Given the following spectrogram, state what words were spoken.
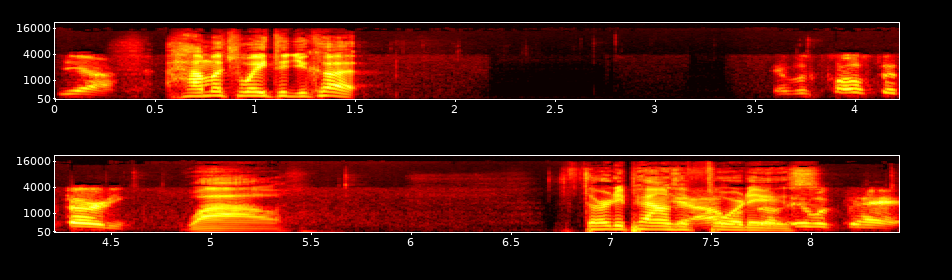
Yeah, how much weight did you cut? it was close to thirty. Wow. 30 pounds Yeah, in four was- days. It was bad.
